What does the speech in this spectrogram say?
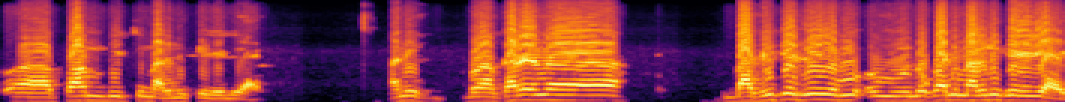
फॉर्म बी ची मागणी केलेली आहे. आणि कारण बाकीचे जे लोकांनी मागणी केलेली आहे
